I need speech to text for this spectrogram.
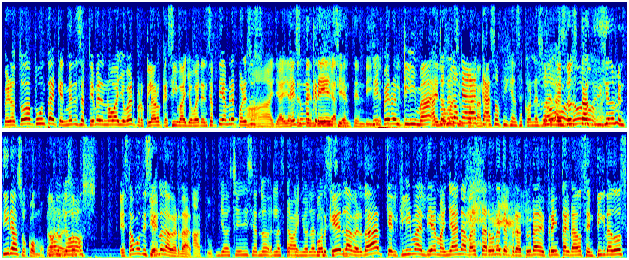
pero todo apunta a que el mes de septiembre no va a llover, pero claro que sí va a llover en septiembre, por eso Ah, es, ya, ya es te una entendí, creencia. ya te entendí, Sí, ya te pero el clima Ah, es lo entonces más no me hagan caso, fíjense con eso. No, Entonces, no, ¿estás no, diciendo mentiras o cómo? No, no, yo- estamos, estamos diciendo ¿Quién? la verdad. Ah, tú. Yo estoy diciendo las cabañuelas. no Porque es la verdad que el clima el día de mañana va a estar a una temperatura de 30 grados centígrados.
